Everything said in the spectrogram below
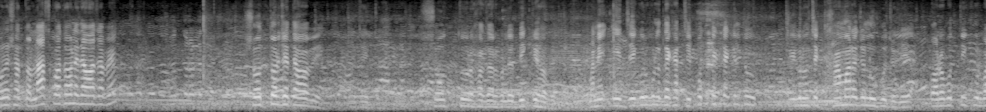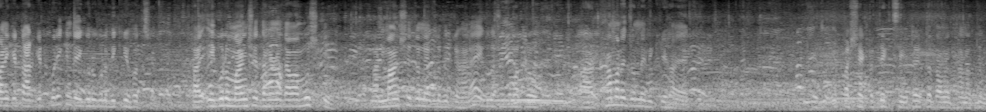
উনসত্তর। লাস্ট কত হলে দেওয়া যাবে? সত্তর যেতে হবে। সত্তর হাজার হলে বিক্রি হবে। মানে এই যে গরুগুলো দেখাচ্ছি, প্রত্যেকটা কিন্তু এগুলো হচ্ছে খামারের জন্য উপযোগী। পরবর্তী কুরবানিকে টার্গেট করে কিন্তু এই গরুগুলো বিক্রি হচ্ছে। তাই এগুলো মাংসের ধারণা দেওয়া মুশকিল। কারণ মাংসের জন্য এগুলো বিক্রি হয় না। এগুলো শুধুমাত্র আহ, খামারের জন্য বিক্রি হয় আর কি। এই যে এই পাশে একটা দেখছি এটা একটা দামের ধারণা দিব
